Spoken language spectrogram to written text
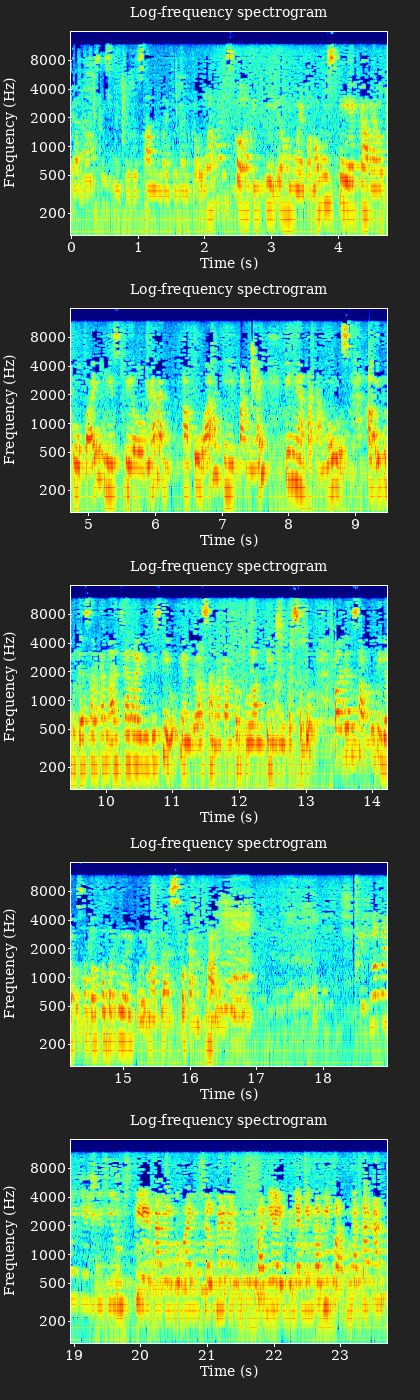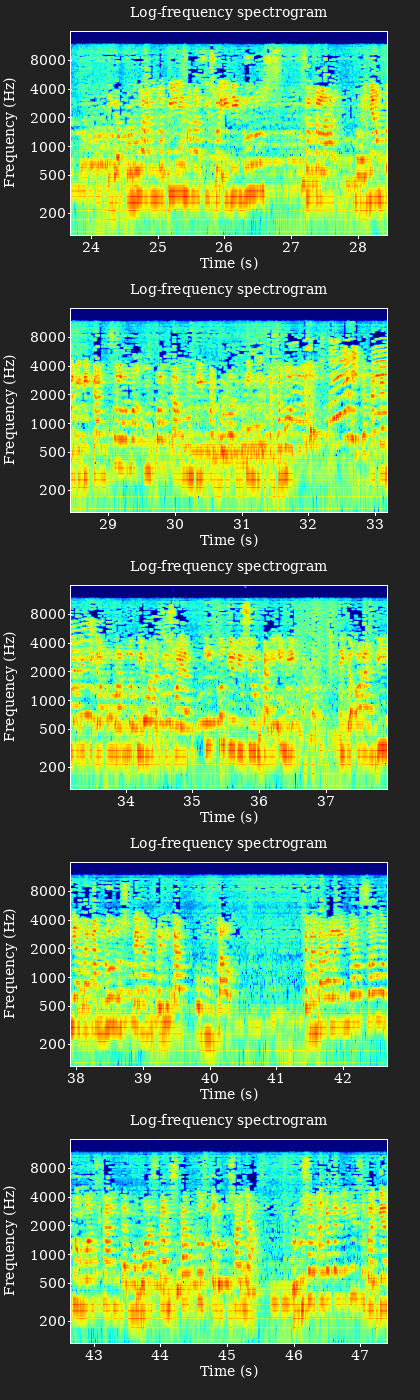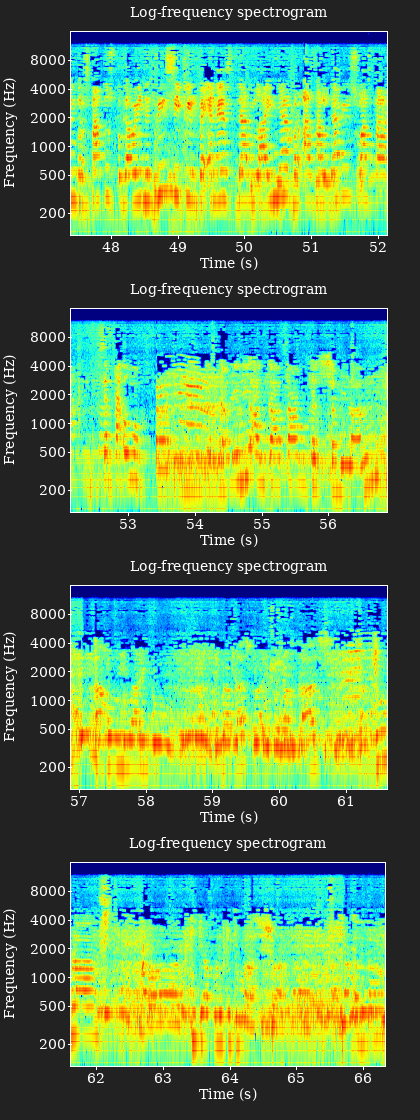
dan mahasiswi jurusan manajemen keuangan Sekolah Tinggi Ilmu Ekonomi STIE Karel Gubay Wisbil Meren, Papua di Panyai dinyatakan lulus. Hal itu berdasarkan acara yudisium yang dilaksanakan perguruan tinggi tersebut pada Sabtu 31 Oktober 2015 pekan kemarin. Ketua Panitia Yudisium STIE Karel Gubay Wisbil Meren, Panyai Benyamin Nabipa mengatakan 30-an lebih mahasiswa ini lulus setelah mengenyam pendidikan selama empat tahun di perguruan tinggi tersebut. Dikatakan dari 30-an lebih mahasiswa yang ikut yudisium kali ini, tiga orang dinyatakan lulus dengan predikat cum. Sementara lainnya sangat memuaskan dan memuaskan status kelulusannya. Lulusan angkatan ini sebagian berstatus pegawai negeri sipil PNS dan lainnya berasal dari swasta serta umum. Kali ini angkatan ke-9 tahun 2015-2016 berjumlah uh, 37 mahasiswa yang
